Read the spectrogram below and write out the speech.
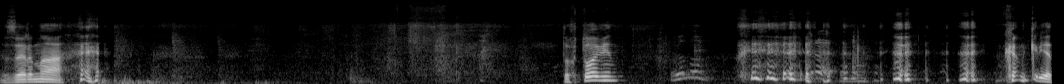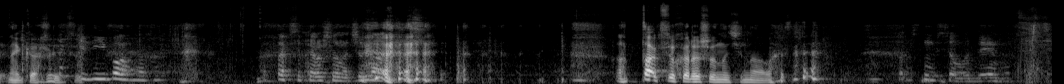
Зерна. То хто він? Хуйло, Конкретний каже. все. А Так все хорошо починається. А так все хорошо починалось. Проснувся в 11.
